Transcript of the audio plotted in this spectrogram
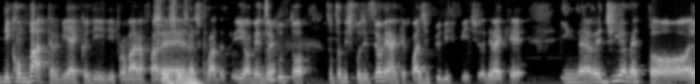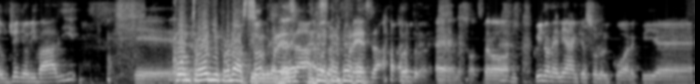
di combattervi, ecco, di, di, provare a fare sì, sì, esatto. le squadre. Io avendo sì. tutto, tutto, a disposizione è anche quasi più difficile. Direi che in regia metto Eugenio Rivali. E... Contro ogni pronostico. Sorpresa, eh? sorpresa. Contro... Eh, lo so, però qui non è neanche solo il cuore, qui è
